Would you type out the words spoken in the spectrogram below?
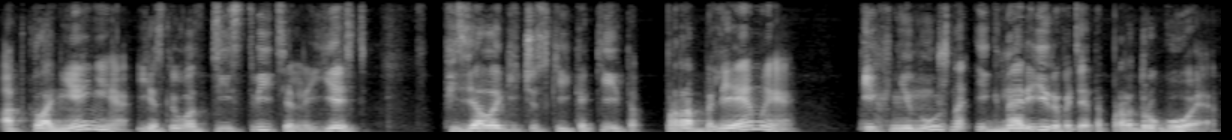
отклонения, если у вас действительно есть физиологические какие-то проблемы, их не нужно игнорировать, это про другое.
